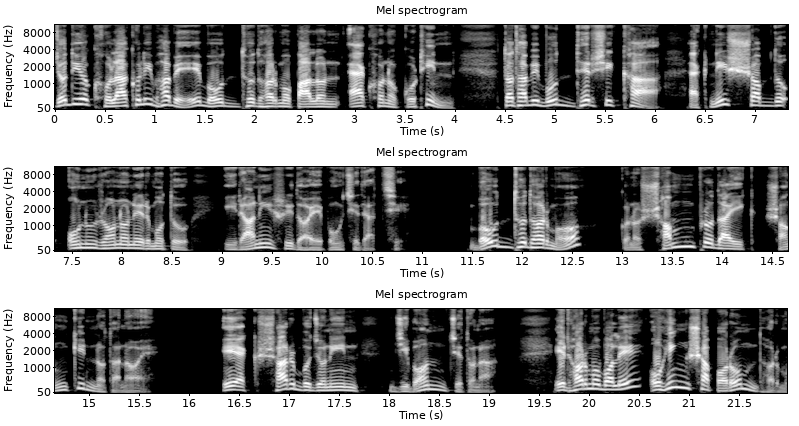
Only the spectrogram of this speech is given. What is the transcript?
যদিও খোলাখুলিভাবে বৌদ্ধ ধর্ম পালন এখনও কঠিন, তথাপি বুদ্ধের শিক্ষা এক নিঃশব্দ অনুরণনের মতো ইরানি হৃদয়ে পৌঁছে যাচ্ছে। বৌদ্ধ ধর্ম কোনো সাম্প্রদায়িক সংকীর্ণতা নয়। এ এক সার্বজনীন জীবন চেতনা। এ ধর্ম বলে অহিংসা পরম ধর্ম।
